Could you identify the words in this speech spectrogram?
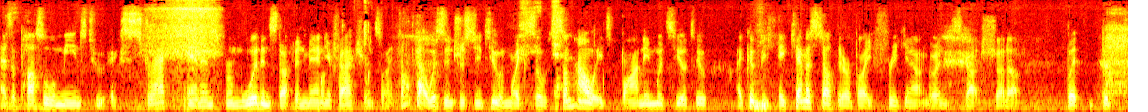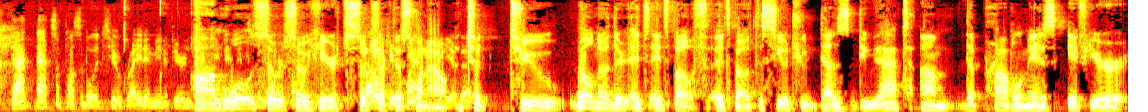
as a possible means to extract tannins from wood and stuff in manufacturing. So I thought that was interesting too. And like, so somehow it's bonding with CO2. I could be a chemist out there are probably freaking out and going, "Scott, shut up." But but that that's a possibility too, right? I mean, if you're injecting Um, well, so so column. here, so But I like check this one out. To to well, no, there, it's it's both. It's both. The CO two does do that. Um, the problem is if you're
